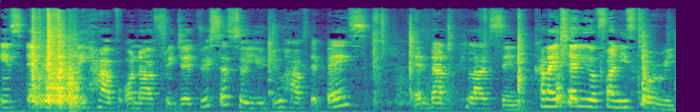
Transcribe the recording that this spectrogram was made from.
is everything we have on our Frigia juicer. So you do have the base and that plugs in. Can i tell you a funny story?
